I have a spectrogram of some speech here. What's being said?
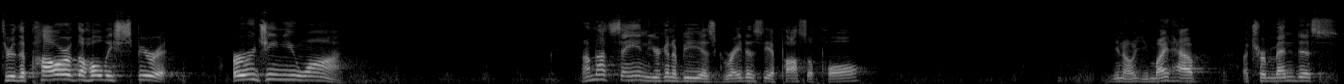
through the power of the Holy Spirit, urging you on. I'm not saying you're going to be as great as the Apostle Paul. You know, you might have a tremendous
